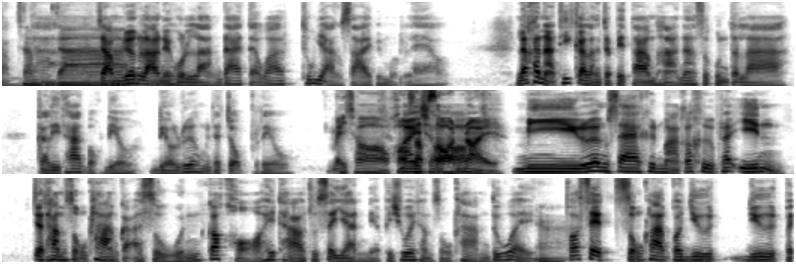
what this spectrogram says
จำจำได้จำเรื่องราวในหนหลังได้ แต่ว่าทุกอย่างสายไปหมดแล้ว แล้วขณะที่กำลังจะไปตามหานางสกุลตลากาลิธาตุบอกเดี๋ยว เดี๋ยวเรื่องมันจะจบเร็ว ไม่ชอบ ขอไม่ซับชอบซ้อนหน่อย มีเรื่องแทรกขึ้นมาก็คือพระอินทร์จะทำสงครามกับอสูรก็ขอให้ท้าวทุสยันเนี่ยไปช่วยทำสงครามด้วยอ่าเพราะเสร็จสงครามก็ยืดยืดไป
